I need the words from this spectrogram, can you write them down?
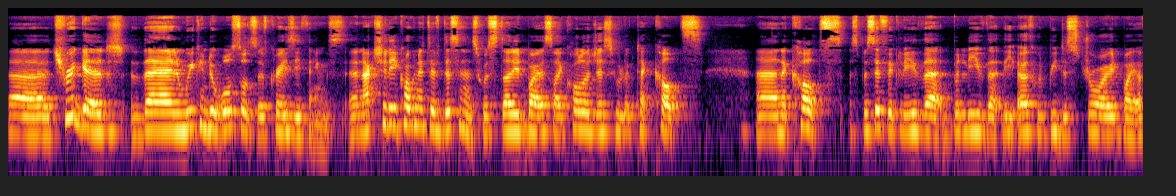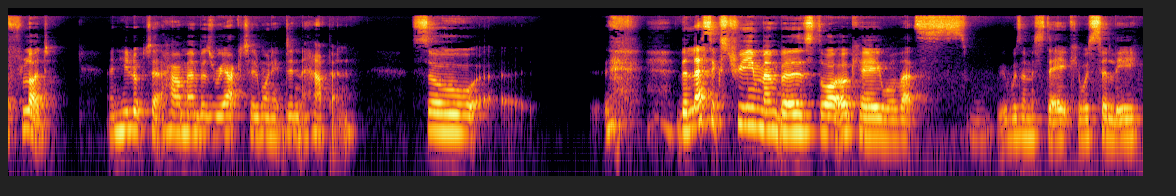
uh, triggered, then we can do all sorts of crazy things. And actually, cognitive dissonance was studied by a psychologist who looked at cults Uh, and a cult specifically that believed that the earth would be destroyed by a flood. And he looked at how members reacted when it didn't happen. So uh, the less extreme members thought, okay, well, that's it was a mistake, it was silly.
